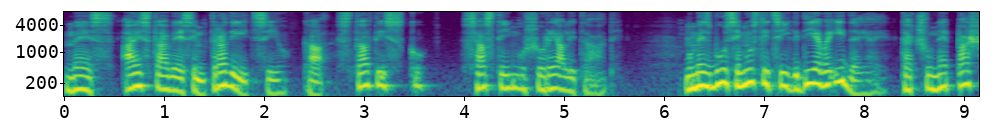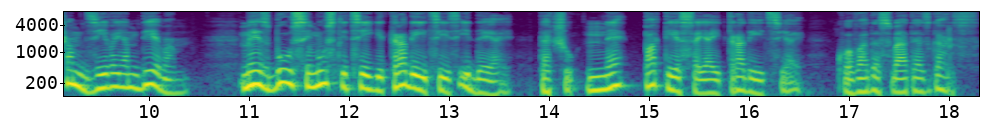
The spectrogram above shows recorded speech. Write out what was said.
mēs aizstāvēsim tradīciju kā statisku, sastingušu realitāti, un mēs būsim uzticīgi Dieva idejai, taču ne pašam dzīvajam Dievam. Mēs būsim uzticīgi tradīcijas idejai, taču ne patiesajai tradīcijai, ko vada svētais gars.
